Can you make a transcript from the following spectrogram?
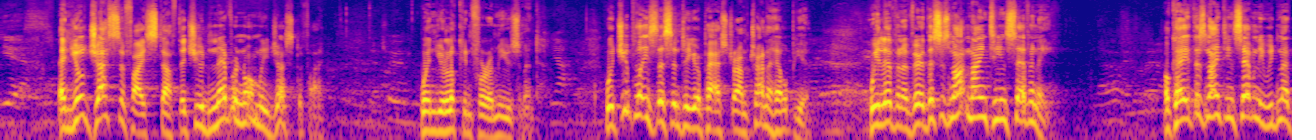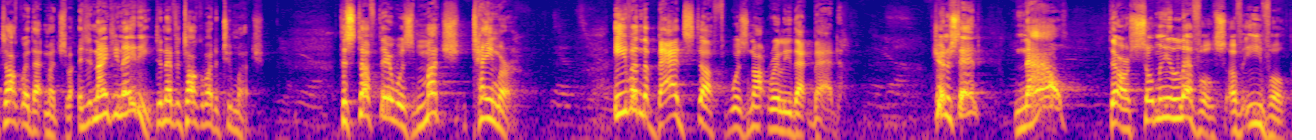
Yes. And you'll justify stuff that you'd never normally justify when you're looking for amusement. Would you please listen to your pastor? I'm trying to help you. We live in a very, this is not 1970. Okay, if this is 1970, we didn't have to talk about that much. 1980, didn't have to talk about it too much. The stuff there was much tamer. Even the bad stuff was not really that bad. Do you understand? Now, there are so many levels of evil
